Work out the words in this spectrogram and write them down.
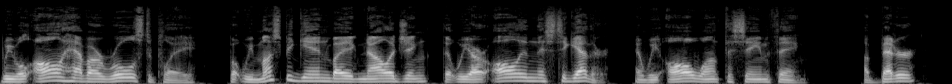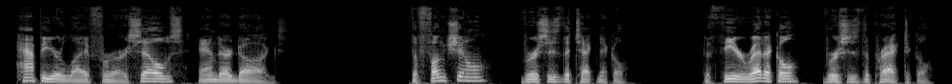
We will all have our roles to play, but we must begin by acknowledging that we are all in this together and we all want the same thing a better, happier life for ourselves and our dogs. The functional versus the technical, the theoretical versus the practical.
